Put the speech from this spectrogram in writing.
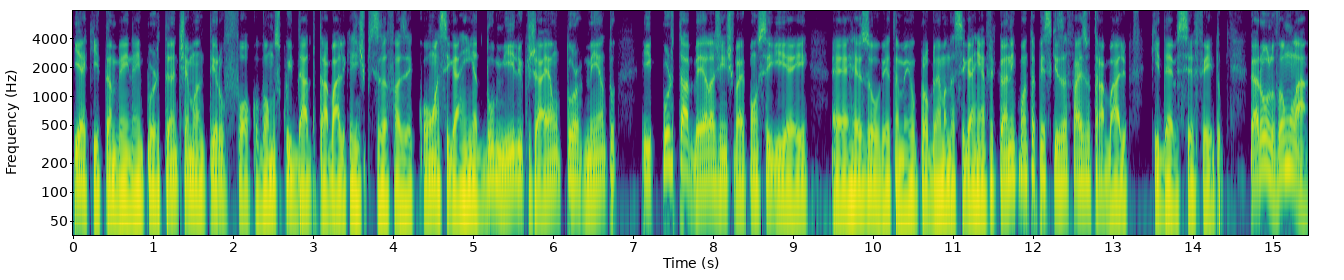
e aqui também, né, importante é manter o foco, vamos cuidar do trabalho que a gente precisa fazer com a cigarrinha do milho, que já é um tormento, e por tabela a gente vai conseguir aí é, resolver também o problema da cigarrinha africana, enquanto a pesquisa faz o trabalho que deve ser feito. Garolo, vamos lá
